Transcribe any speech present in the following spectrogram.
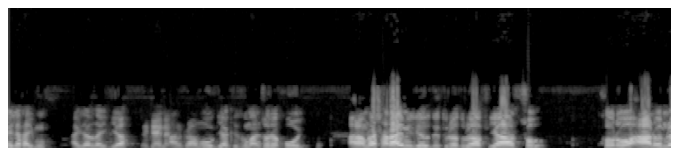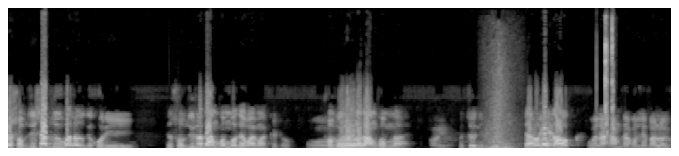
আইলে খাইমু। আইজার যাই গিয়া। আর গ্রামেও গিয়া কিছু মানুষরে কই আর আমরা সারাই মিলিয়ে যদি তুলা তুলা পিঁয়াজ করো আর এমনি সবজি সবজিও ভালো যদি করি তো সবজিরও দাম কমবো দেখো মার্কেটও সবজিরও দাম কম নাই। হয়। বুঝছ নি তার হলেও দাওক ওলা কামটা করলে ভালো হইব।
